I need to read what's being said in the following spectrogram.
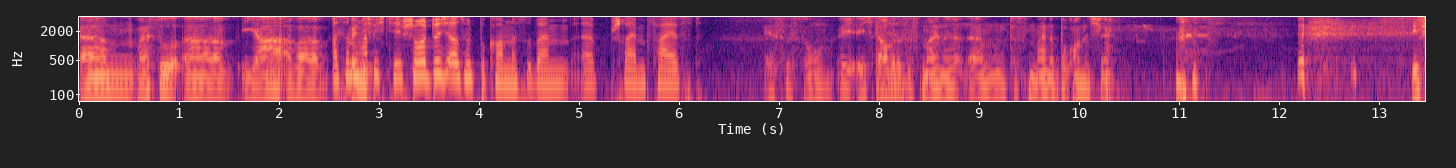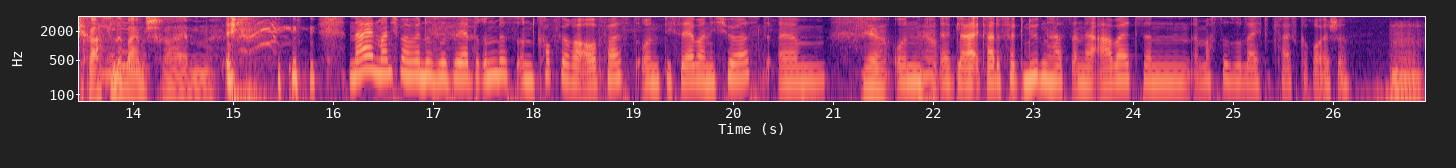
Ähm, weißt du, äh, ja, aber Außerdem habe ich dir schon durchaus mitbekommen, dass du beim äh, Schreiben pfeifst. ist es so. Ich, ich glaube, das ist meine, ähm, das sind meine Bronchien. Ich rassle beim Schreiben. Nein, manchmal, wenn du so sehr drin bist und Kopfhörer aufhast und dich selber nicht hörst ähm, ja, und ja. äh, gerade Vergnügen hast an der Arbeit, dann machst du so leichte Pfeifgeräusche. Mhm.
